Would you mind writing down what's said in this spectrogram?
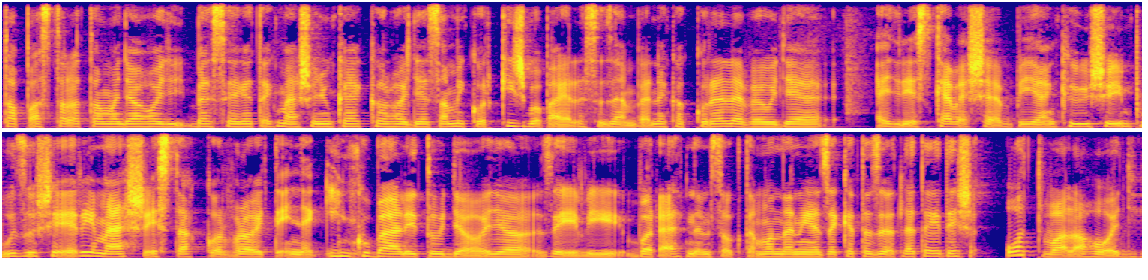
tapasztalatom, hogy ahogy beszélgetek más anyukákkal, hogy ez amikor kisbabája lesz az embernek, akkor eleve ugye egyrészt kevesebb ilyen külső impulzus éri, másrészt akkor valahogy tényleg inkubálni tudja, hogy az évi barát nem szokta mondani ezeket az ötleteit, és ott valahogy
